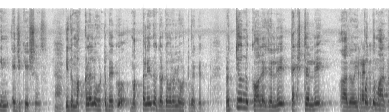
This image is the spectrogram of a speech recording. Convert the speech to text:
ಇನ್ ಎಜುಕೇಷನ್ಸ್ ಇದು ಮಕ್ಕಳಲ್ಲೂ ಹುಟ್ಟಬೇಕು ಮಕ್ಕಳಿಂದ ದೊಡ್ಡವರಲ್ಲೂ ಹುಟ್ಟಬೇಕು ಇದು. ಪ್ರತಿಯೊಂದು ಕಾಲೇಜಲ್ಲಿ ಟೆಕ್ಸ್ಟಲ್ಲಿ ಅದು ಇಪ್ಪತ್ತು ಮಾರ್ಕ್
